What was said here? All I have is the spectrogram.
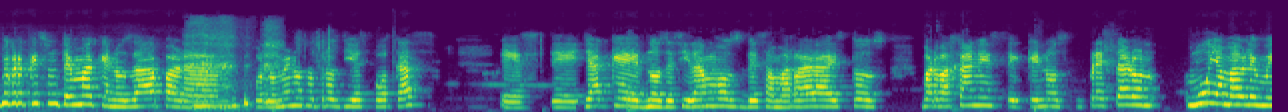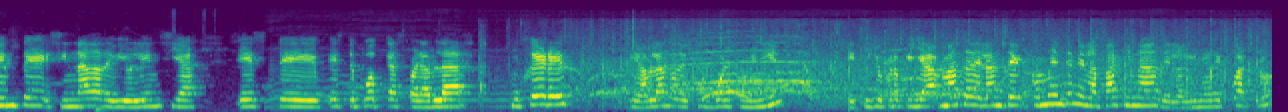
yo creo que es un tema que nos da para por lo menos otros 10 podcasts, este, ya que nos decidamos desamarrar a estos barbajanes que nos prestaron muy amablemente, sin nada de violencia, este, este podcast para hablar mujeres, eh, hablando de fútbol femenil. Eh, pues yo creo que ya más adelante comenten en la página de la línea de cuatro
